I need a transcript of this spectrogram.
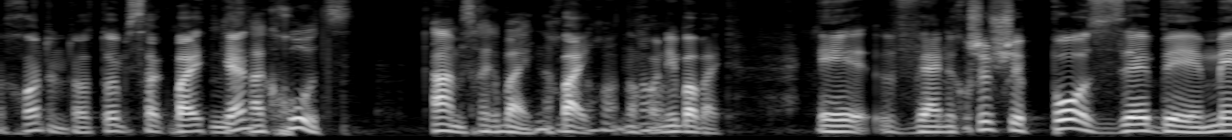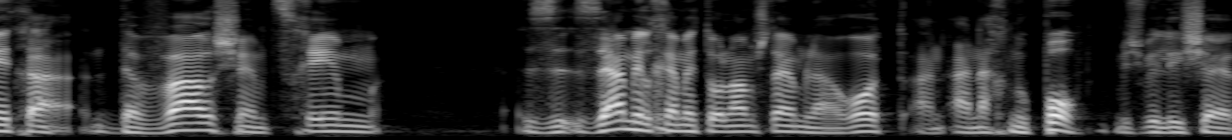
נכון? אני לא טועה, משחק בית, כן? משחק חוץ. אה, משחק בית, נכון. בית, נכון, היא בבית. אה, ואני חושב שפה זה באמת הדבר שהם צריכים, זה, זה המלחמת עולם שלהם להראות, אנ- אנחנו פה בשביל להישאר.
